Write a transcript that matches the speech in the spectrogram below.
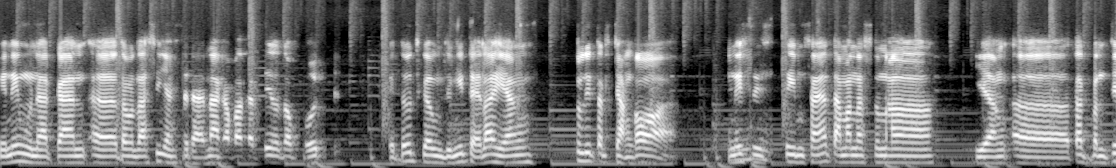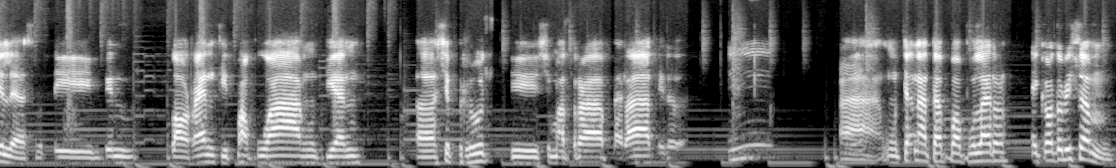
ini menggunakan uh, transportasi yang sederhana kapal kecil atau boat. Itu juga mengunjungi daerah yang sulit terjangkau ini hmm. sistem saya Taman Nasional yang uh, terpencil ya seperti mungkin Loren di Papua, kemudian uh, Siberut di Sumatera Barat itu. Hmm. Nah, kemudian ada populer ekoturism.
